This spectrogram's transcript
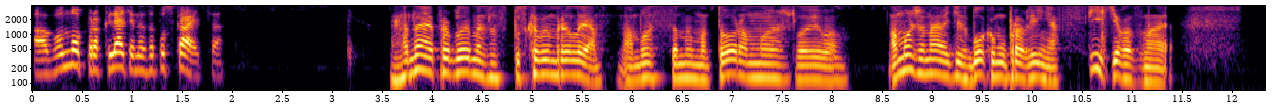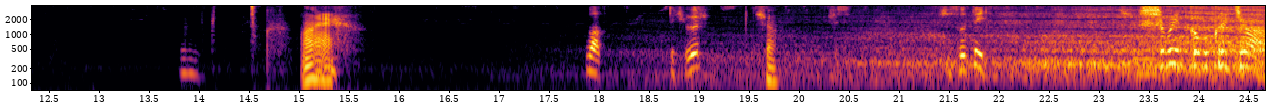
А воно прокляття не запускається. Гадаю, проблеми з спусковим реле, або з самим мотором, можливо. А може навіть із блоком управління, фіг його знає. Влад, ти чуєш? що? Щось. Щось летить. Швидко в укриття!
